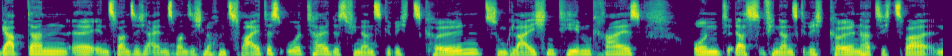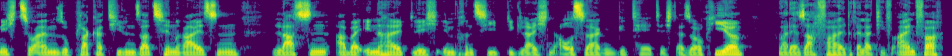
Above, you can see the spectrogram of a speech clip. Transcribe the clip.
gab dann äh, in 2021 noch ein zweites Urteil des Finanzgerichts Köln zum gleichen Themenkreis. Und das Finanzgericht Köln hat sich zwar nicht zu einem so plakativen Satz hinreißen lassen, aber inhaltlich im Prinzip die gleichen Aussagen getätigt. Also auch hier war der Sachverhalt relativ einfach.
